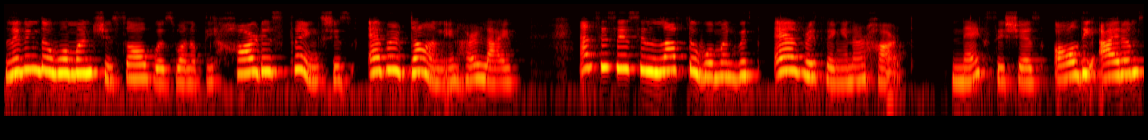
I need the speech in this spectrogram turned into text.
living the woman she saw was one of the hardest things she's ever done in her life. And she says she loved the woman with everything in her heart. Next, she shares all the items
